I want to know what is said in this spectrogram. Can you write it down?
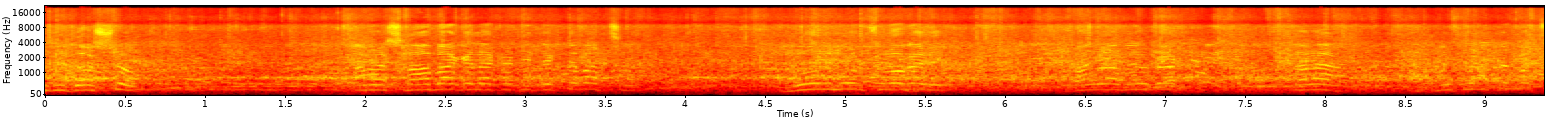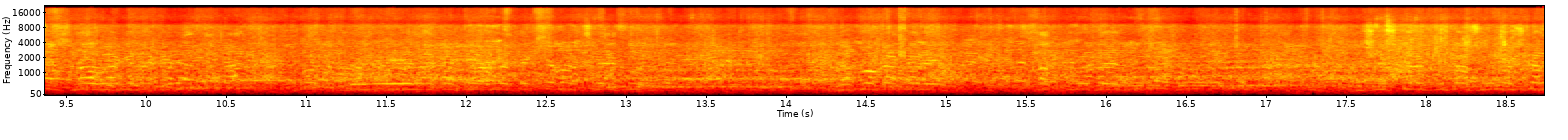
শুধু দর্শক, আমরা শাহবাগ এলাকাটি দেখতে পাচ্ছি। মোর মোর স্লোগানে বাংলা ব্লগার তারা মুখরিত করছে শাহবাগ এলাকাটি। এবং এই এলাকাটি আমরা দেখতে পাচ্ছি এখন ব্যাপক আকারে ছাত্রদের, বিশেষ করে কোটা সংস্কার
